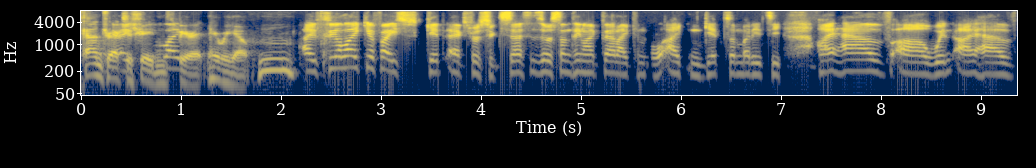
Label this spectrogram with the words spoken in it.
Contracts I of Shade and like- Spirit. Here we go. Hmm. I feel like if I get extra successes or something like that, I can I can get somebody to see. I have uh when I have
